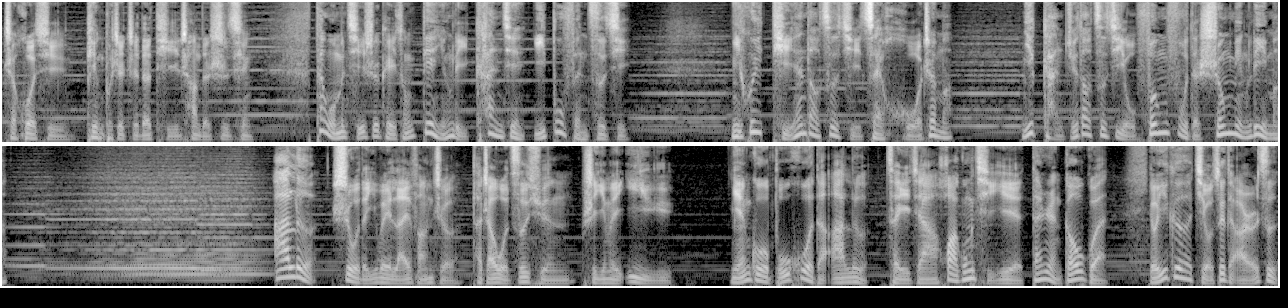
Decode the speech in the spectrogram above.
这或许并不是值得提倡的事情。但我们其实可以从电影里看见一部分自己。你会体验到自己在活着吗？你感觉到自己有丰富的生命力吗？阿乐是我的一位来访者，他找我咨询是因为抑郁。年过不惑的阿乐在一家化工企业担任高管，有一个九岁的儿子，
